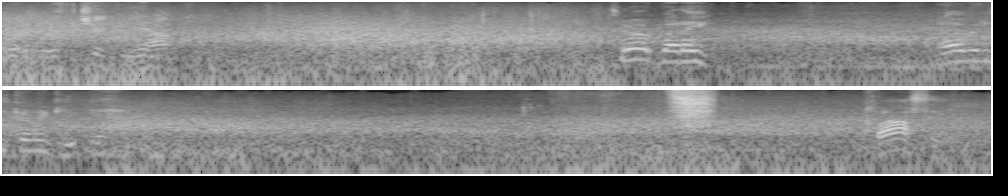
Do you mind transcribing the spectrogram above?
Worth checking out. It's alright, buddy. Nobody's gonna get you. Classy.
